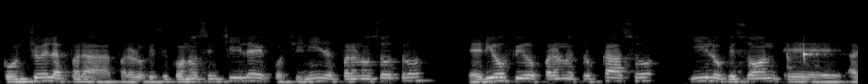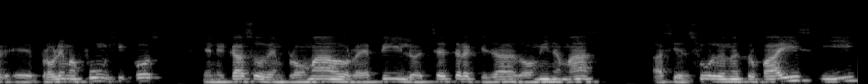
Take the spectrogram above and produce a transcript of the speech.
conchuelas para, para, lo que se conoce en Chile, cochinillas para nosotros, eriófidos para nuestros casos y lo que son eh, eh, problemas fúngicos, en el caso de emplomado, repilo, etcétera, que ya domina más hacia el sur de nuestro país y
